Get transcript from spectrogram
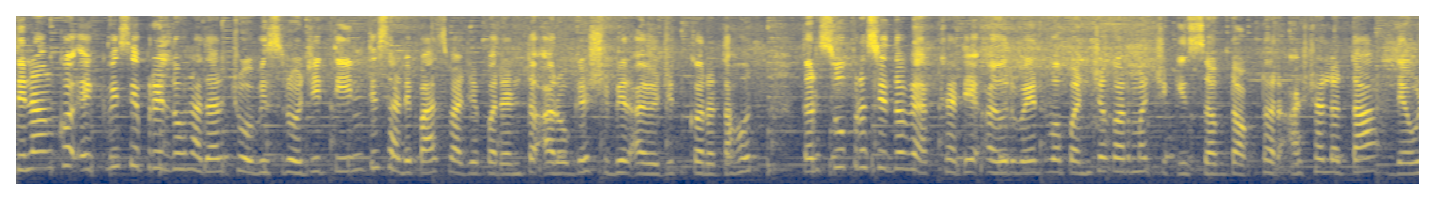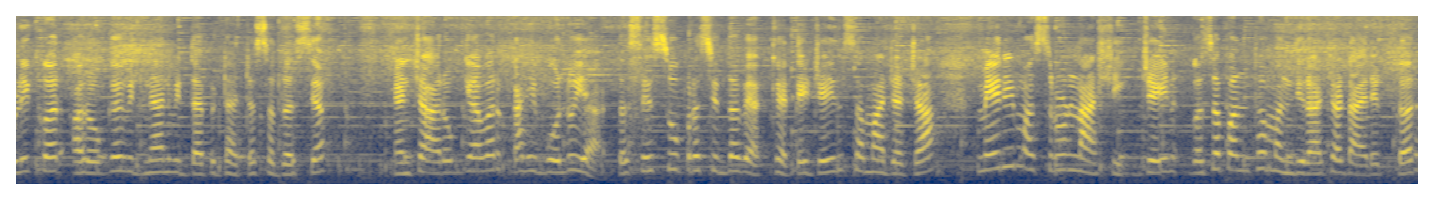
दिनांक एकवीस एप्रिल दोन हजार चोवीस रोजी तीन ते साडेपाच वाजेपर्यंत आरोग्य शिबिर आयोजित करत आहोत. तर सुप्रसिद्ध व्याख्याते आयुर्वेद व पंचकर्म चिकित्सक डॉक्टर आशालता देवळीकर आरोग्य विज्ञान विद्यापीठाच्या सदस्य यांच्या आरोग्यावर काही बोलूया. तसेच सुप्रसिद्ध व्याख्याते जैन समाजाच्या मेरी मसरूळ नाशिक जैन गजपंथ मंदिराच्या डायरेक्टर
